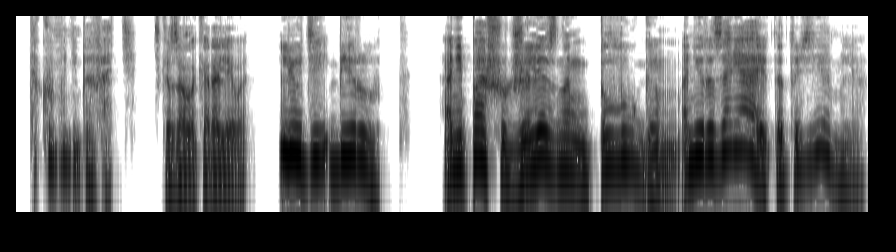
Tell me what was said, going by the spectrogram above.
— Такому не бывать, — сказала королева. — Люди берут. Они пашут железным плугом, они разоряют эту землю.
